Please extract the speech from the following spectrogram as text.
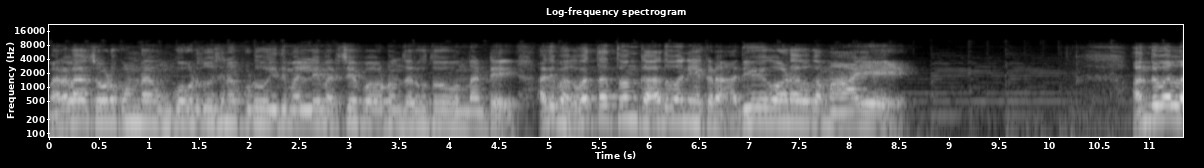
మరలా చూడకుండా ఇంకొకటి చూసినప్పుడు ఇది మళ్ళీ మర్చిపోవడం జరుగుతూ ఉందంటే అది భగవతత్వం కాదు అని ఇక్కడ అది కూడా ఒక మాయే. అందువల్ల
